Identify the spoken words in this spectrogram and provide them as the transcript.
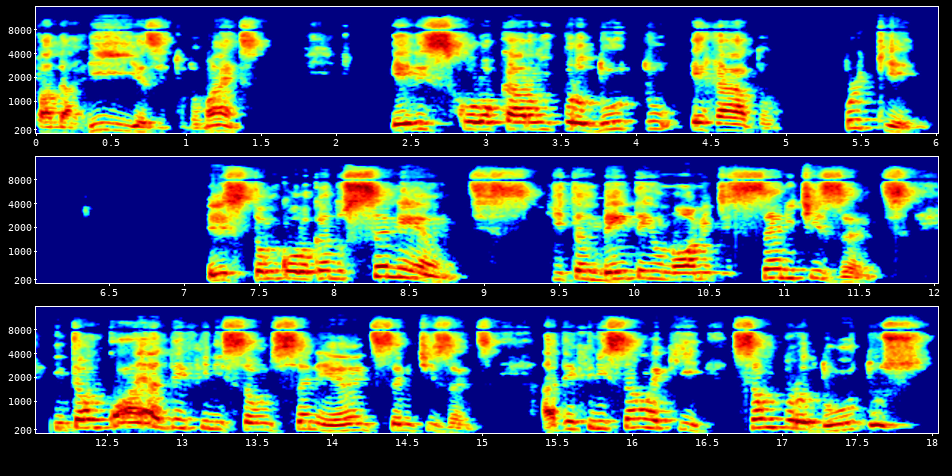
padarias e tudo mais, eles colocaram um produto errado. Por quê? Eles estão colocando saneantes, que também tem o nome de sanitizantes. Então, qual é a definição de saneantes, sanitizantes? A definição é que são produtos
